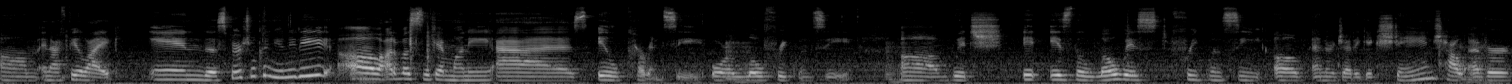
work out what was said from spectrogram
Um, and I feel like in the spiritual community, a lot of us look at money as ill currency or Mhm. low frequency, Mhm. um, which it is the lowest frequency of energetic exchange. However,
